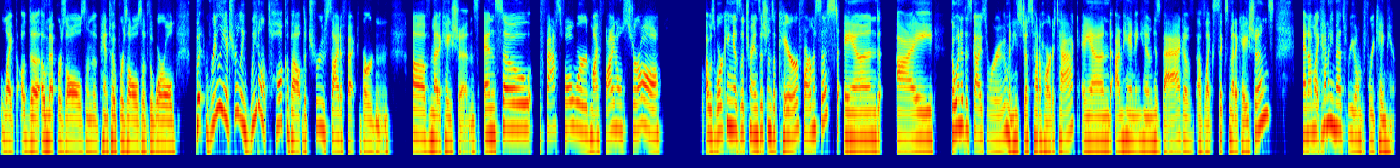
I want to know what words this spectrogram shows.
like uh, the omeprazoles and the pantoprazoles of the world. But really and truly, we don't talk about the true side effect burden of medications. And so, fast forward, my final straw, I was working as a transitions of care pharmacist and I go into this guy's room and he's just had a heart attack and i'm handing him his bag of, of like six medications and i'm like how many meds were you on before you came here?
